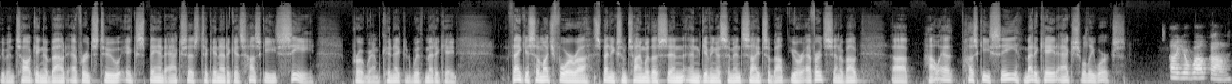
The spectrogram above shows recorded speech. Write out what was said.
We've been talking about efforts to expand access to Connecticut's Husky C program connected with Medicaid. Thank you so much for uh, spending some time with us and, and giving us some insights about your efforts and about uh, how Husky C Medicaid actually works. Oh, you're welcome.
